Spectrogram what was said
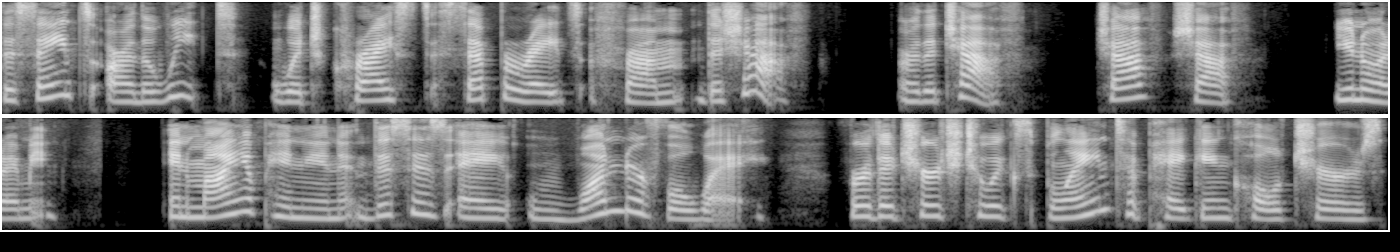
the saints are the wheat, which Christ separates from the chaff, or the chaff. Chaff, chaff. You know what I mean. In my opinion, this is a wonderful way for the church to explain to pagan cultures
